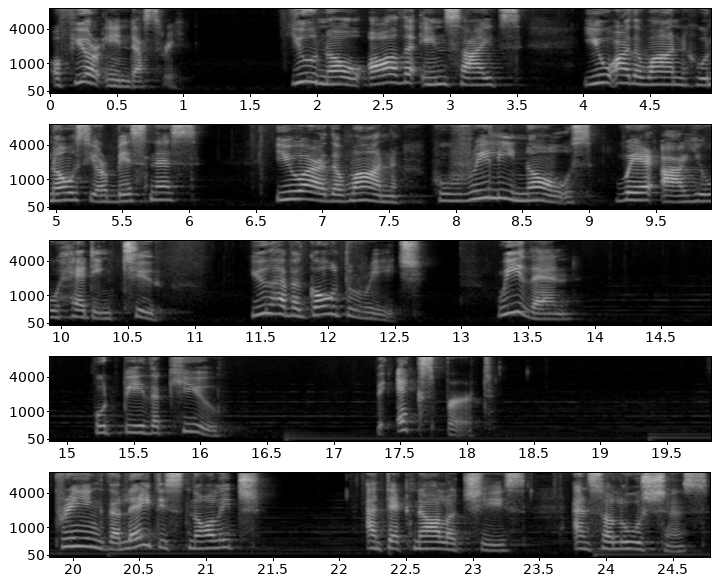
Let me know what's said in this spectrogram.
of your industry. You know all the insights. You are the one who knows your business. You are the one who really knows where are you heading to. You have a goal to reach. We then would be the Q, the expert, bringing the latest knowledge and technologies and solutions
